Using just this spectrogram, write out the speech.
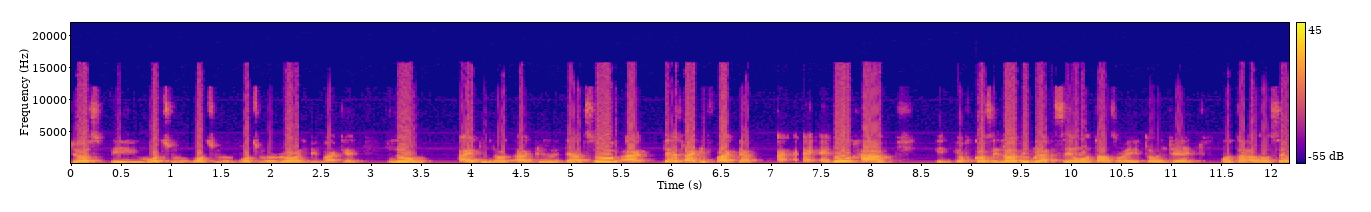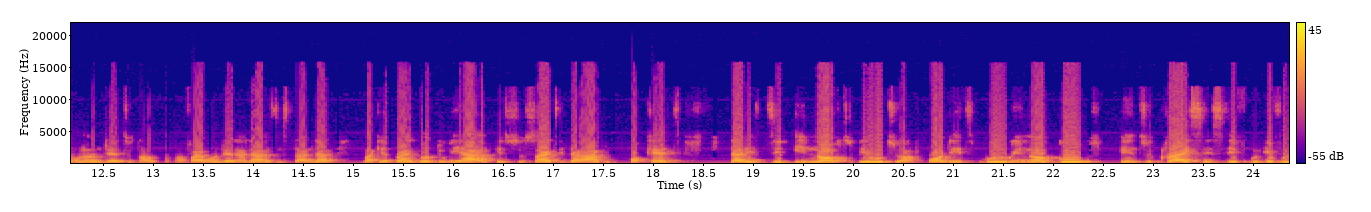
just be what will what will what will run the market. No, I do not agree with that. So I, why the fact that I, I, I don't have of course, a lot of people are saying 1,800, 1,700, 2,500, and that's the standard market price. But do we have a society that have a pocket that is deep enough to be able to afford it? Will we not go into crisis if we, if we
